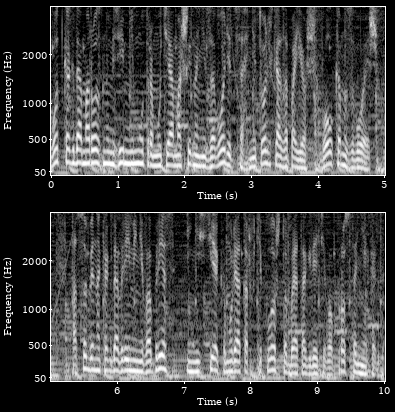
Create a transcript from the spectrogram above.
Вот когда морозным зимним утром у тебя машина не заводится, не только запоешь, волком звоешь. Особенно, когда времени в обрез и нести аккумулятор в тепло, чтобы отогреть его, просто некогда.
